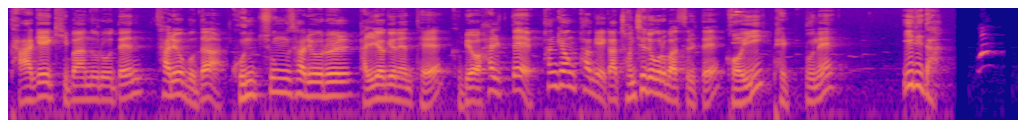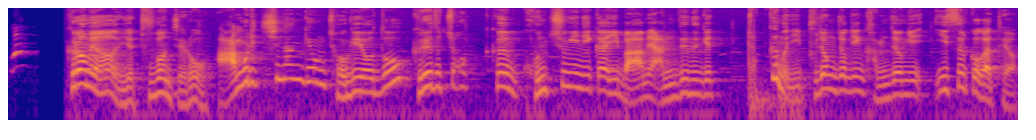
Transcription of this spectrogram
닭의 기반으로 된 사료보다 곤충 사료를 반려견한테 급여할 때 환경 파괴가 전체적으로 봤을 때 거의 100분의 1이다. 그러면 이제 두 번째로 아무리 친환경 적이어도 그래도 조금 곤충이니까 이 마음에 안 드는 게 조금은 이 부정적인 감정이 있을 것 같아요.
